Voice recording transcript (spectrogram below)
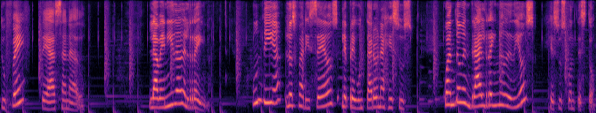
Tu fe te ha sanado. La venida del reino. Un día los fariseos le preguntaron a Jesús, ¿cuándo vendrá el reino de Dios? Jesús contestó,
